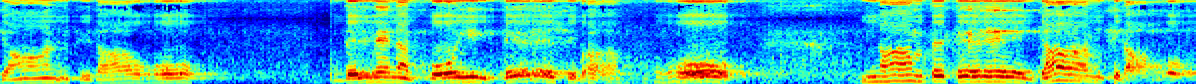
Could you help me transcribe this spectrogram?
جان فدا ہو، دل میں نہ کوئی تیرے سوا ہو۔ نام پہ تیرے جان فدا ہو۔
